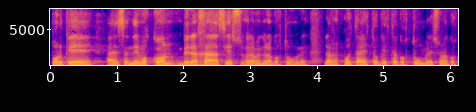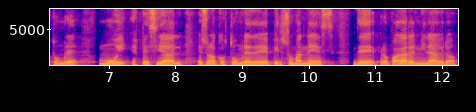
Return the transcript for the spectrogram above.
¿por qué encendemos con verajá si es solamente una costumbre? La respuesta a esto, que esta costumbre es una costumbre muy especial, es una costumbre de Pirsumanes, de propagar el milagro,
